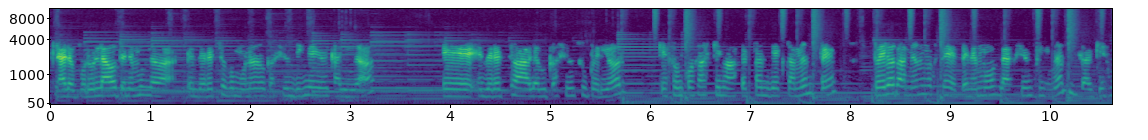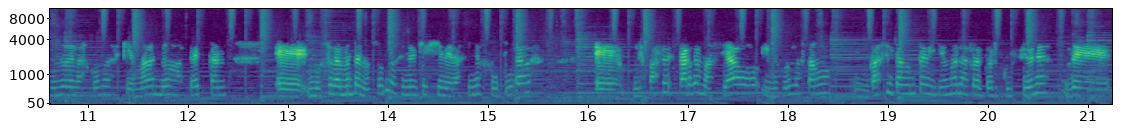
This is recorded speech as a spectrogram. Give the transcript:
claro, por un lado tenemos el derecho como una educación digna y de calidad, eh, el derecho a la educación superior, que son cosas que nos afectan directamente, pero también, no sé, tenemos la acción climática, que es una de las cosas que más nos afectan, eh, no solamente a nosotros, sino que generaciones futuras eh, les va a afectar demasiado y nosotros estamos básicamente viviendo las repercusiones de,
